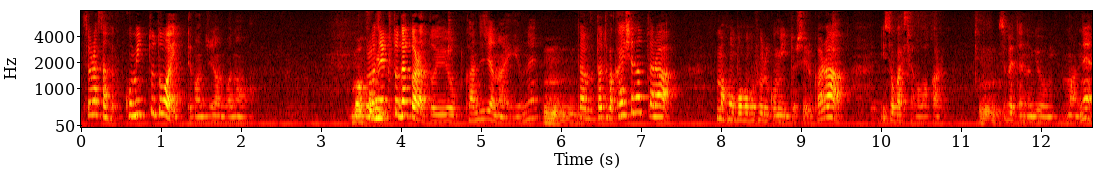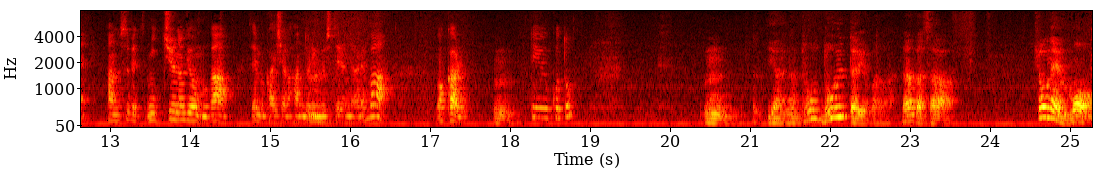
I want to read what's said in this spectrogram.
それはさコミット度合いって感じなのかな？まあプロジェクトだからという感じじゃないよね。うん。多分例えば会社だったら、まあ、ほぼほぼフルコミットしてるから忙しさが分かる。うん。全ての業務まあねあの全て日中の業務が全部会社がハンドリングしてるんであれば分かる。っうん。ていうこと？うん。いやなどうどう言ったらいいのかな？なんかさ去年も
